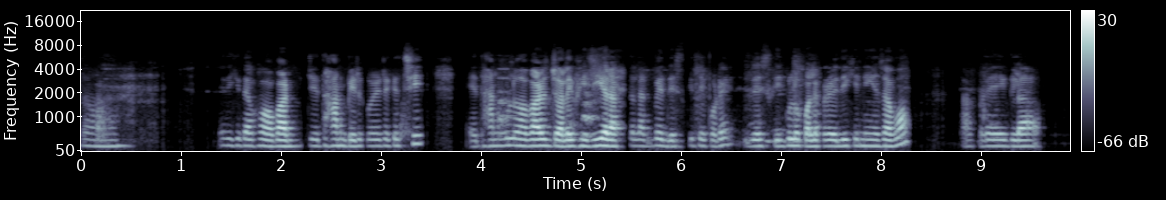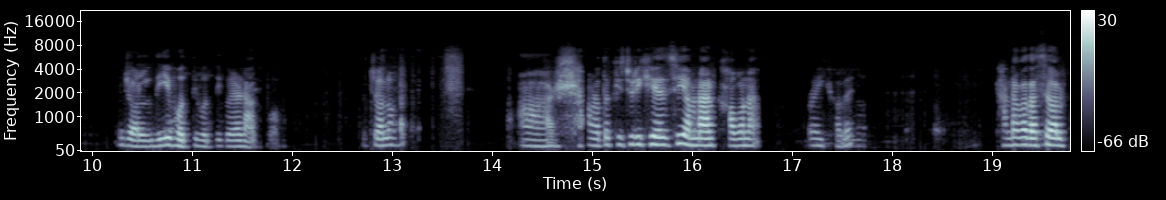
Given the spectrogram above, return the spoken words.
তো এদিকে দেখো আবার যে ধান বের করে রেখেছি, এই ধানগুলো আবার জলে ভিজিয়ে রাখতে লাগবে দেশকিতে করে। দেশকিগুলো কলে পরে ওইদিকে নিয়ে যাব। তারপরে এগুলা জল দিয়ে ভর্তি ভর্তি করে রাখব। চলো, আর আমরা তো খিচুড়ি খেয়েছি, আমরা আর খাব না। ওরাই খাবে। ঠান্ডা ভাত আছে অল্প।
